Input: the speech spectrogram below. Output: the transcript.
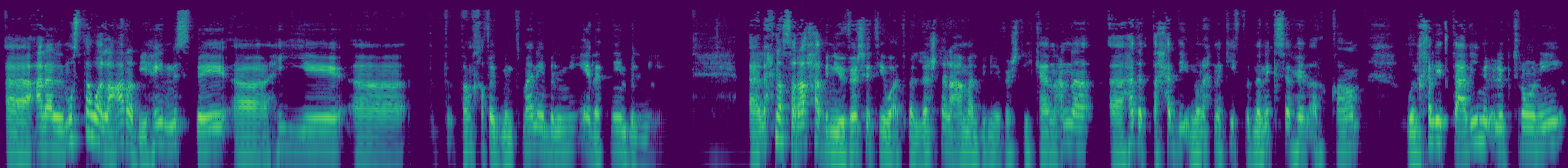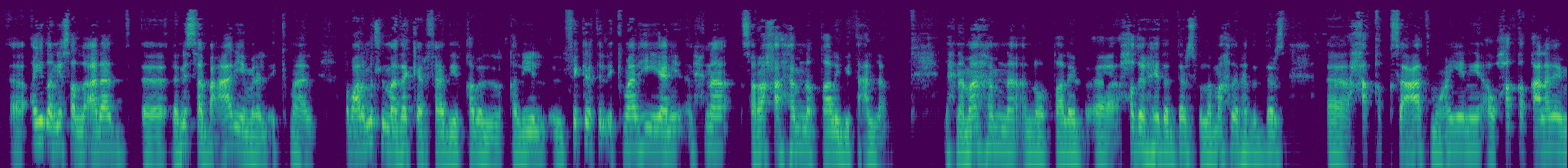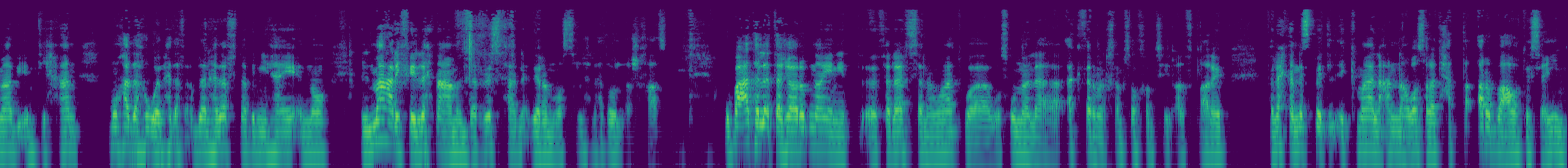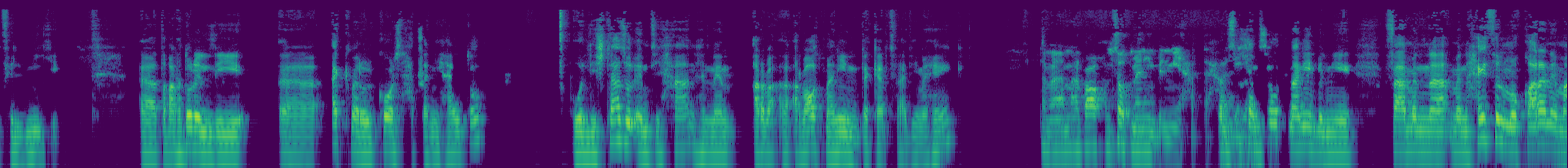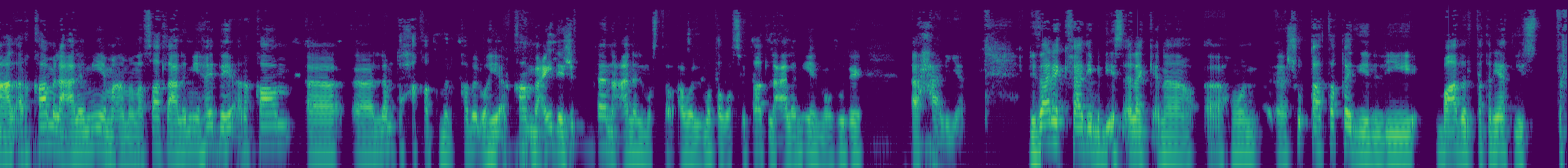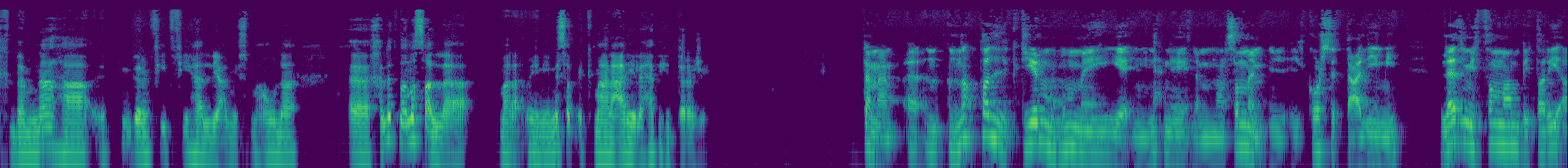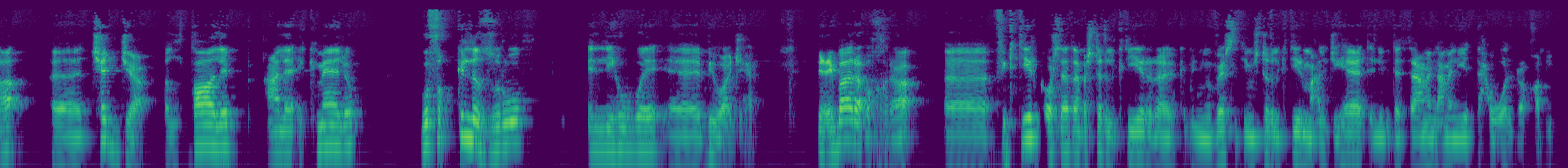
على المستوى العربي هي النسبة آه، هي آه، تنخفض من 8% ل 2% نحن صراحة بال university وقت بلشنا العمل بال university كان عندنا هذا التحدي إنه نحن كيف بدنا نكسر هي الأرقام ونخلي التعليم الإلكتروني أيضا يصل لأعداد لنسب عالية من الإكمال، طبعا مثل ما ذكر فادي قبل قليل فكرة الإكمال هي يعني نحن صراحة همنا الطالب يتعلم، نحن ما همنا أنه الطالب آه، حضر هذا الدرس ولا ما حضر هذا الدرس آه، حقق ساعات معينة أو حقق علامة ما بامتحان. مو هذا هو الهدف ابدا هدفنا بالنهاية إنه المعرفة اللي نحن عم ندرسها نقدر نوصلها لهدول الأشخاص. وبعد هلأ تجاربنا يعني ثلاث سنوات ووصلنا لأكثر من 55 ألف طالب فنحن نسبة الإكمال عندنا وصلت حتى 94% آه، طبعا هدول اللي أكملوا الكورس حتى نهايته. واللي اجتازوا الامتحان هن 84 ذكرت فادي ما هيك؟ تمام 84% حتى حاليا 85% فمن من حيث المقارنة مع الأرقام العالمية مع المنصات العالمية هذه أرقام آه، آه، لم تحقق من قبل وهي أرقام بعيدة جدا عن المستوى أو المتوسطات العالمية الموجودة آه، حاليا. لذلك فادي بدي أسألك أنا هون شو بتعتقد اللي بعض التقنيات اللي استخدمناها نقدر نفيد فيها اللي عم يسمعونا خلتنا نصل ل يعني نسب إكمال عاليه لهذه الدرجة؟ تمام. آه، النقطة اللي كتير مهمة هي إن نحن لما نصمم الكورس التعليمي لازم يتصمم بطريقة آه، تشجع الطالب على إكماله وفق كل الظروف اللي هو آه، بيواجهها. بعبارة أخرى في كتير كورسات أنا بشتغل كتير بال university بشتغل كتير مع الجهات اللي بدها تعمل عملية تحول رقمي.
